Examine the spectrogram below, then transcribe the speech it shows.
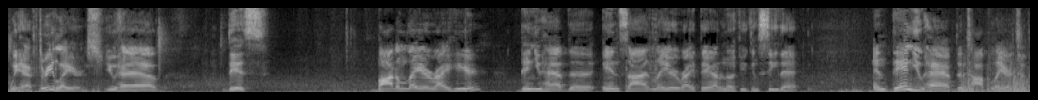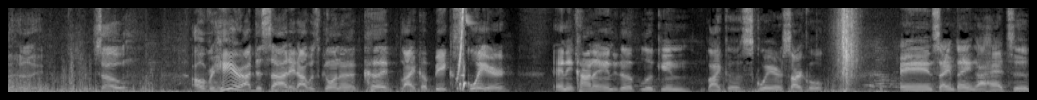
we have three layers. You have this bottom layer right here. Then you have the inside layer right there. I don't know if you can see that. And then you have the top layer to the hood. So over here, I decided I was gonna cut like a big square and it kind of ended up looking like a square circle. And same thing, I had to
